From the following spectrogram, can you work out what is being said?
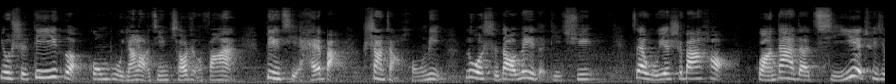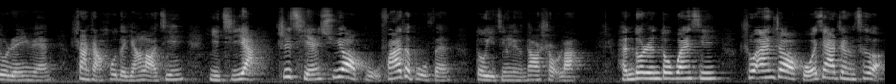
又是第一个公布养老金调整方案，并且还把上涨红利落实到位的地区，在五月十八号。广大的企业退休人员上涨后的养老金，以及呀之前需要补发的部分都已经领到手了。很多人都关心说，按照国家政策，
